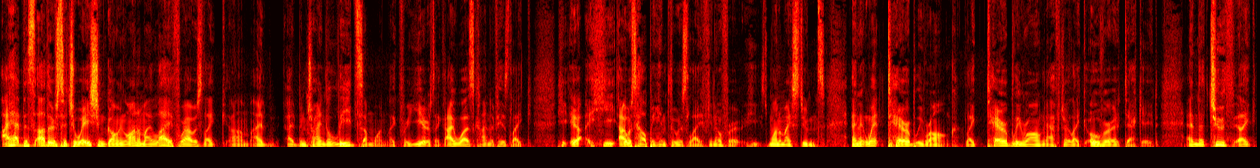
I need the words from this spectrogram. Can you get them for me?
I had this other situation going on in my life where I was like, um, I'd I'd been trying to lead someone like for years. Like I was kind of his like he uh, he I was helping him through his life. You know, for he's one of my students, and it went terribly wrong, like terribly wrong after like over a decade. And the two like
